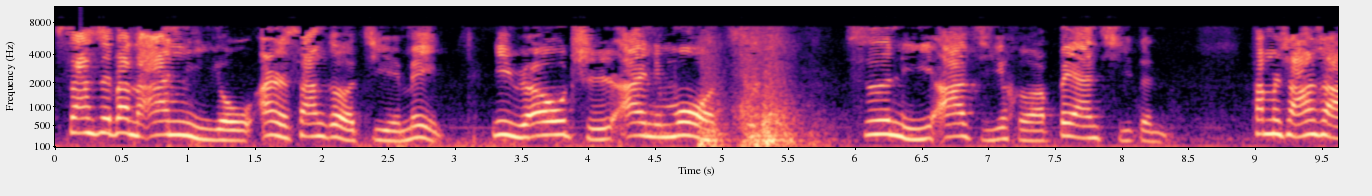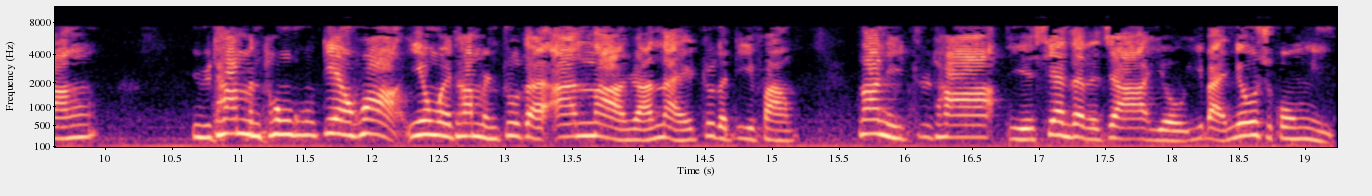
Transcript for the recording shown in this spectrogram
三岁半的安妮有二十三个姐妹，例如欧驰、艾莉莫、斯斯尼、阿吉和贝安琪等。他们常常。与他们通电话，因为他们住在安娜原来住的地方，那里距她也现在的家有一百六十公里。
